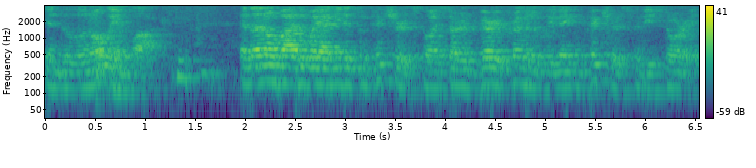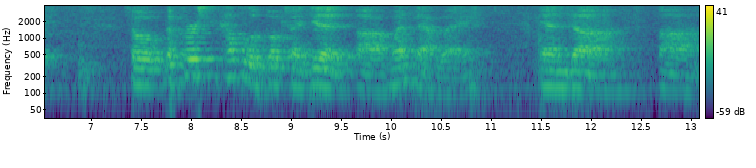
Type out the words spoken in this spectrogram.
into the linoleum block. And then, oh, by the way, I needed some pictures, so I started very primitively making pictures for these stories. So the first couple of books I did uh, went that way, and uh, uh,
